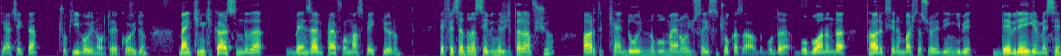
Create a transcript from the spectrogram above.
gerçekten çok iyi bir oyun ortaya koydu. Ben Kimki karşısında da benzer bir performans bekliyorum. Efes adına sevindirici taraf şu. Artık kendi oyununu bulmayan oyuncu sayısı çok azaldı. Burada Boboa'nın da Tarık senin başta söylediğin gibi devreye girmesi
